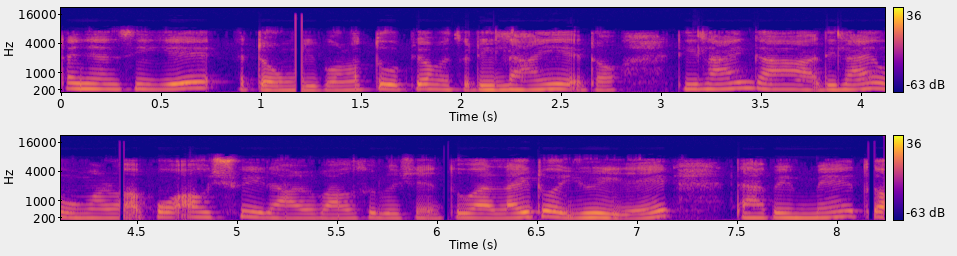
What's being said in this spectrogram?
tangent ရဲ့အတုံးလေးပေါ့နော်သူပြောမယ်ဆိုဒီ line ရဲ့အတော့ဒီ line ကဒီ line ကိုမှတော့အပေါ်အောက်ရွှေ့တာတော့ဘာလို့ဆိုလို့ရှိရင်သူက light တော့ရွေ့တယ်ဒါပေမဲ့သူက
